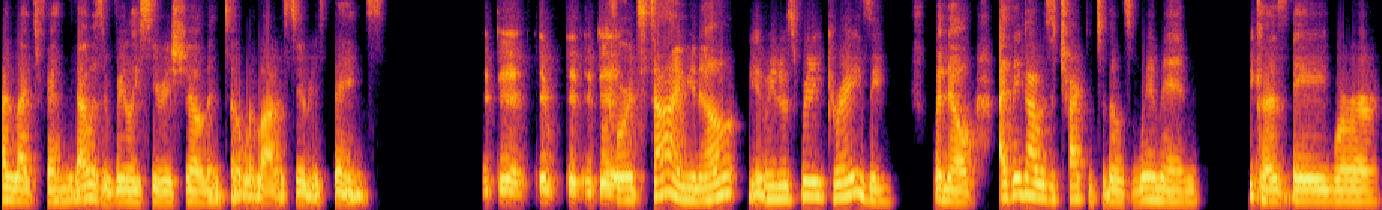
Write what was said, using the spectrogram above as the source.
I liked Family. That was a really serious show that dealt with a lot of serious things. It did. It, it, it did. For its time, you know? I mean, it was pretty crazy. But no, I think I was attracted to those women because they were,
